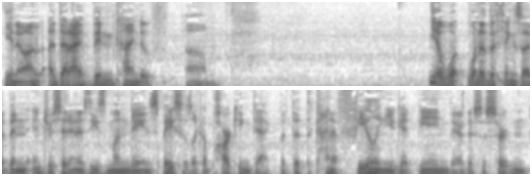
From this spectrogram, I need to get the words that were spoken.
you know, I, that I've been kind of, um, you know, what, one of the things I've been interested in is these mundane spaces, like a parking deck, but that the kind of feeling you get being there. There's a certain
